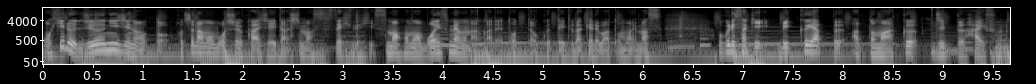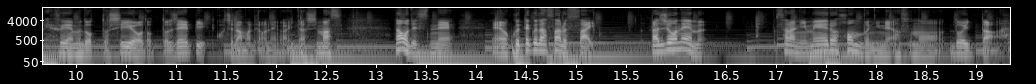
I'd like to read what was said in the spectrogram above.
お昼12時の音こちらも募集開始いたします。ぜひぜひスマホのボイスメモなんかで撮って送っていただければと思います。送り先ビッグヤップアットマーク zip-fm.co.jp こちらまでお願いいたします。なおですね、えー送ってくださる際ラジオネームさらにメール本文にねそのどういった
